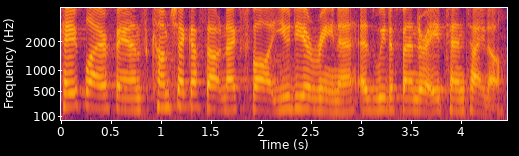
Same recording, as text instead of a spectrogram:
Hey Flyer fans, come check us out next fall at UD Arena as we defend our A10 title.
